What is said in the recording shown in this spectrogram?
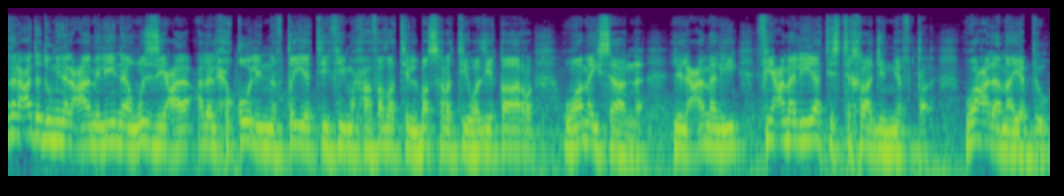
هذا العدد من العاملين وزع على الحقول النفطية في محافظة البصرة وذقار وميسان للعمل في عمليات استخراج النفط. وعلى ما يبدو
